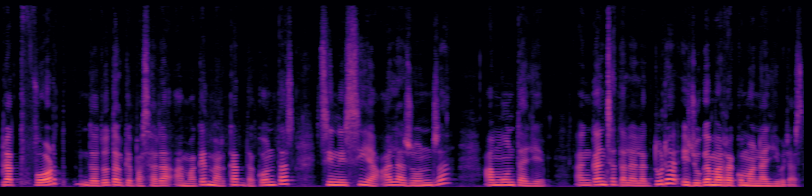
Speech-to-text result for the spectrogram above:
plat fort de tot el que passarà amb aquest mercat de contes, s'inicia a les 11 amb un taller enganxa't a la lectura i juguem a recomanar llibres.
